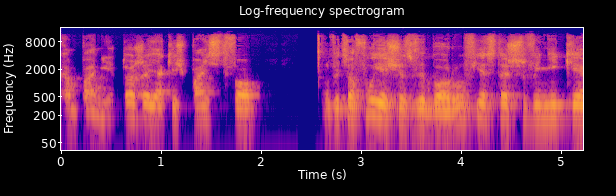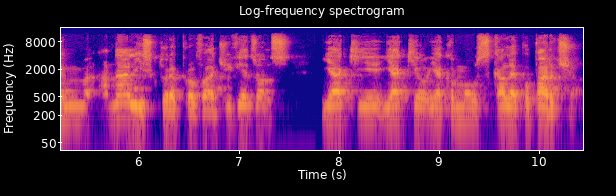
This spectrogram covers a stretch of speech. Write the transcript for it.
kampanię. To, że jakieś państwo wycofuje się z wyborów, jest też wynikiem analiz, które prowadzi, wiedząc, jakie, jakie, jaką ma skalę poparcia.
